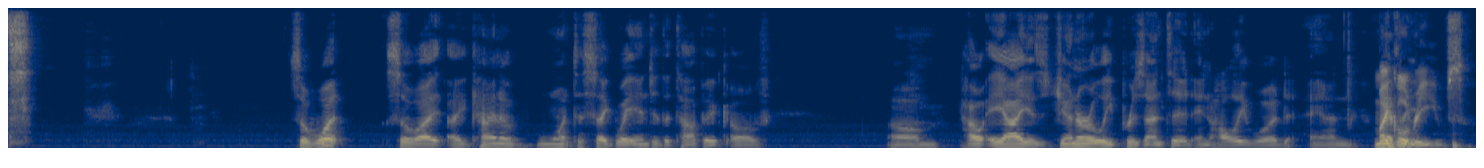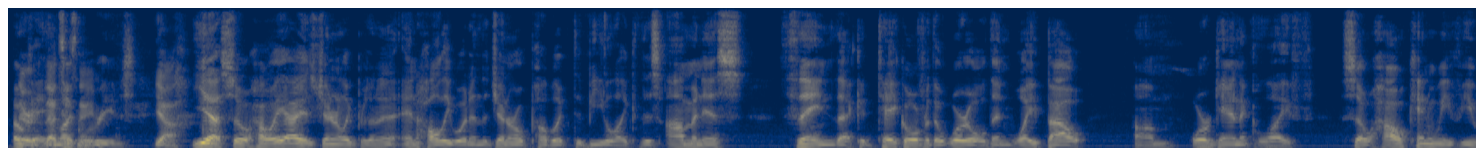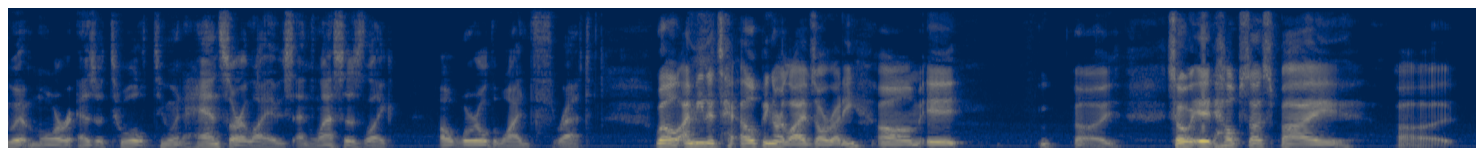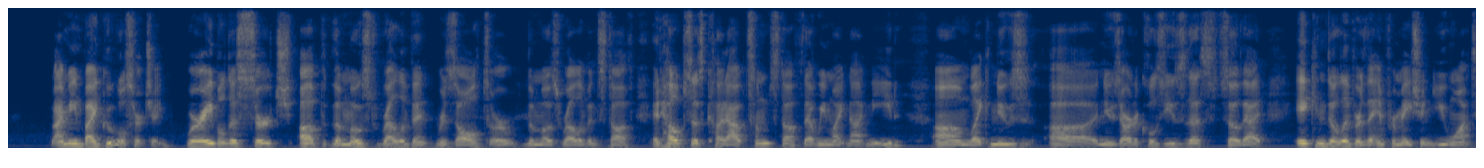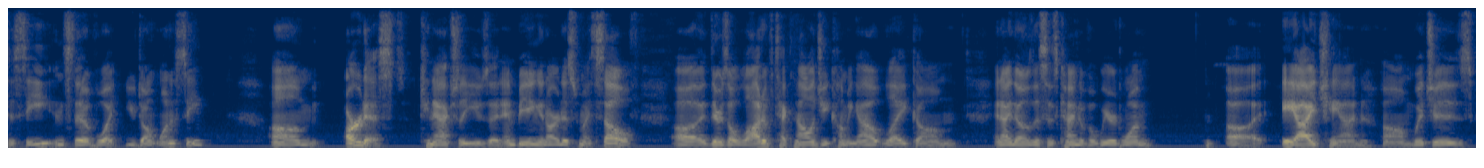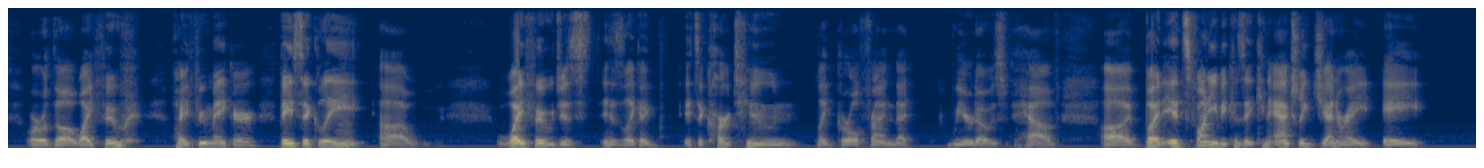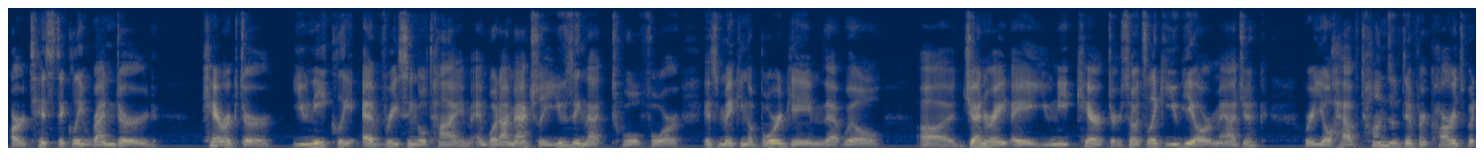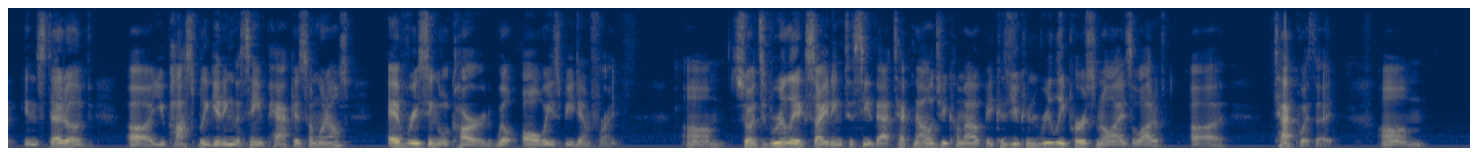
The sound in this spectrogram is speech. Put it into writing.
so what? So I I kind of want to segue into the topic of um how AI is generally presented in Hollywood and michael every- reeves Okay, that's Michael his name Reeves. yeah Yeah, so how AI is generally presented in Hollywood and the general public to be like this ominous thing that could take over the world and wipe out um, organic life. So how can we view it more as a tool to enhance our lives and less as like a worldwide threat? Well, I mean, it's helping our lives already. Um, it, uh, so it helps us by, uh, I mean, by Google searching. We're able to search up the most relevant result or the most relevant stuff. It helps us cut out some stuff that we might not need. Um, like news, uh, news articles use this so that it can deliver the information you want to see instead of what you don't want to see. Um, artists can actually use it, and being an artist myself, uh, there's a lot of technology coming out, like, um, and I know this is kind of a weird one, uh, AI Chan, um, which is, or the waifu, waifu maker. Basically, uh, waifu just is like a, it's a cartoon, like, girlfriend that weirdos have. Uh, but it's funny because it can actually generate a artistically rendered character uniquely every single time. And what I'm actually using that tool for is making a board game that will uh, generate a unique character. So it's like Yu Gi Oh! or Magic, where you'll have tons of different cards, but instead of uh, you possibly getting the same pack as someone else, every single card will always be different. Um, so it's really exciting to see that technology come out because you can really personalize a lot of uh, tech with it. Um,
